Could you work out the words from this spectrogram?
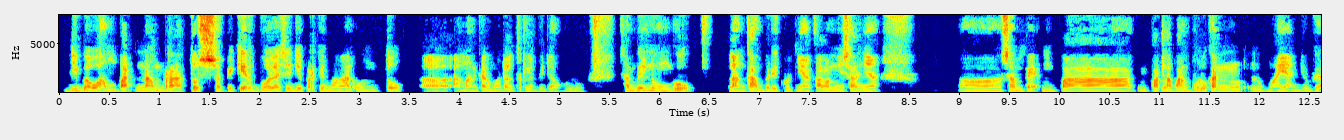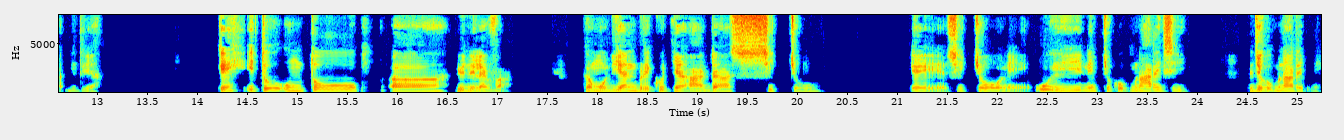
di bawah 4600 saya pikir boleh sih dipertimbangkan untuk uh, amankan modal terlebih dahulu sambil nunggu langkah berikutnya. Kalau misalnya uh, sampai 4 480 kan lumayan juga gitu ya. Oke, itu untuk uh, Unilever. Kemudian berikutnya ada Sico. Oke, Sico nih. Wih, ini cukup menarik sih. Ini cukup menarik nih.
